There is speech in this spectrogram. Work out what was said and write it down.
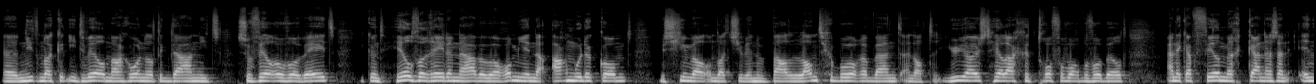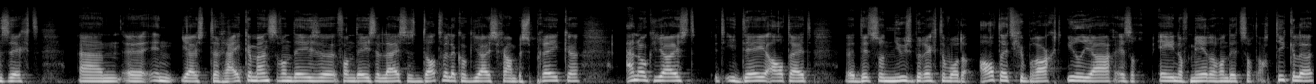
uh, niet omdat ik het niet wil, maar gewoon omdat ik daar niet zoveel over weet. Je kunt heel veel redenen hebben waarom je in de armoede komt. Misschien wel omdat je in een bepaald land geboren bent en dat je juist heel erg getroffen wordt bijvoorbeeld. En ik heb veel meer kennis en inzicht en, uh, in juist de rijke mensen van deze, van deze lijst. Dus dat wil ik ook juist gaan bespreken. En ook juist het idee altijd, uh, dit soort nieuwsberichten worden altijd gebracht. Ieder jaar is er één of meerdere van dit soort artikelen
